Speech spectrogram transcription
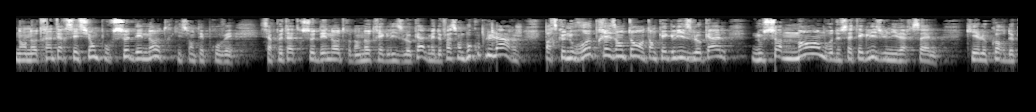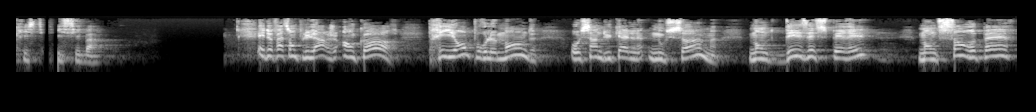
dans notre intercession pour ceux des nôtres qui sont éprouvés. Ça peut être ceux des nôtres dans notre église locale, mais de façon beaucoup plus large, parce que nous représentons en tant qu'église locale, nous sommes membres de cette église universelle, qui est le corps de Christ ici-bas. Et de façon plus large encore, prions pour le monde au sein duquel nous sommes, monde désespéré, monde sans repère,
